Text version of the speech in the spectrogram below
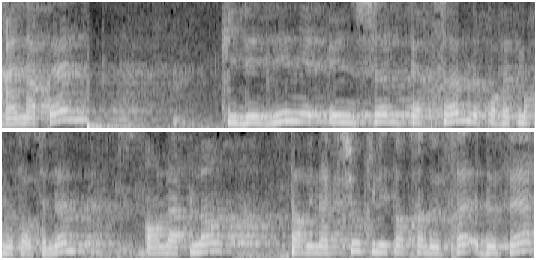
un appel qui désigne une seule personne, le prophète Mohammed en l'appelant par une action qu'il est en train de faire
